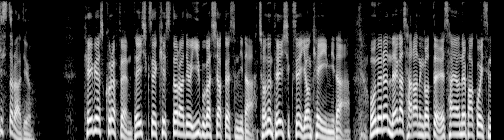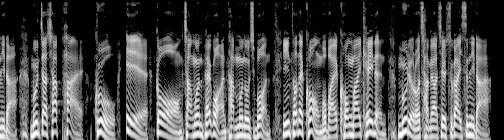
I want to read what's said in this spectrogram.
Kiss the Radio. KBS 쿨 FM 데이식스의 키스터 라디오 2부가 시작됐습니다. 저는 DAY6의 Young K입니다. 오늘은 내가 잘하는 것들 사연을 받고 있습니다. 문자 샵 8, 9, 1, 0, 장문 100원, 단문 50원, 인터넷 콩, 모바일 콩 my K는 무료로 참여하실 수가 있습니다.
